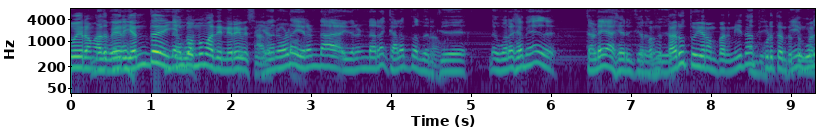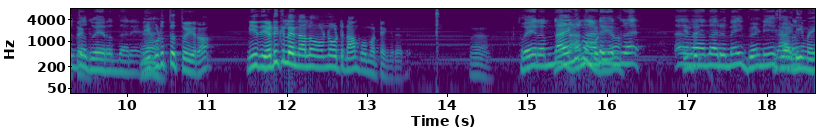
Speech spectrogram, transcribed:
துயரம். அது வேறு எந்த இன்பமும் அதை நிறைவு செய்யும் அவனோட இரண்டா இரண்டரை கலப்பதற்கு இந்த உலகமே தடையாக இருக்கிறது. தரு துயரம் பாரு. நீ தான் கொடுத்த அந்த கொடுத்த துயரம் தானே. நீ கொடுத்த துயரம். நீ இது எடுக்கலைனாலும் ஒன்றை விட்டு நான் போக மாட்டேங்கிறாரு. துயரம் நான் தான் நான் போக? அடைகின்ற வறுமை பெணிய கடன் அடிமை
